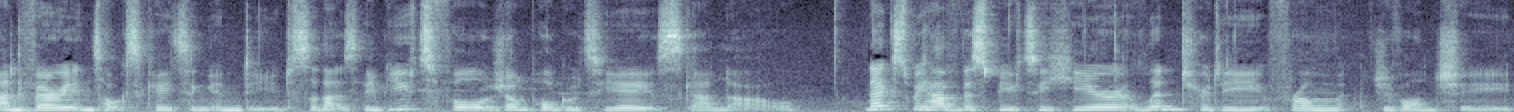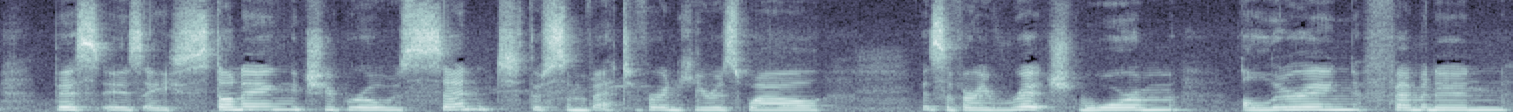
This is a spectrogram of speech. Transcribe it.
and very intoxicating indeed. So that's the beautiful Jean Paul Gaultier Scandal. Next we have this beauty here, L'Interdit from Givenchy. This is a stunning tuberose scent. There's some vetiver in here as well. It's a very rich, warm, alluring, feminine,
